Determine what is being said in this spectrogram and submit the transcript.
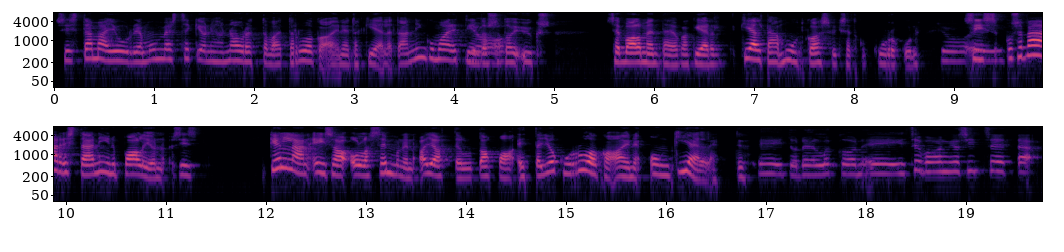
Siis tämä juuri, ja mun mielestä sekin on ihan naurettavaa, että ruoka-aineita kielletään. Niin kuin mainittiin tuossa toi yksi, se valmentaja, joka kiel- kieltää muut kasvikset kuin kurkun. Joo, Siis kun se vääristää niin paljon, siis kellään ei saa olla semmoinen ajattelutapa, että joku ruoka-aine on kielletty. Ei todellakaan, ei. Se vaan, ja sitten se, että,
